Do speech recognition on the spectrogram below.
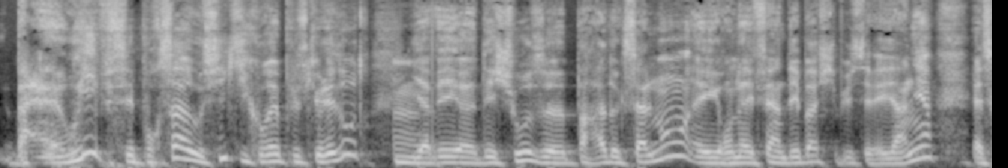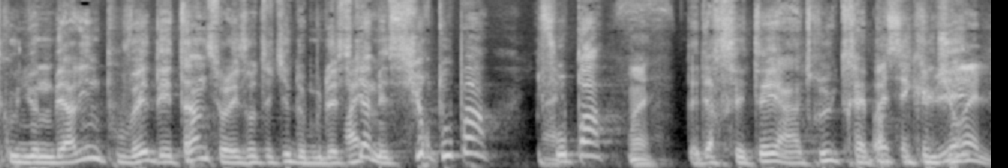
Ben oui, c'est pour ça aussi qu'il courait plus que les autres. Hmm. Il y avait euh, des choses euh, paradoxalement, et on avait fait un débat, je sais plus, c'est l'année dernière. Est-ce qu'Union Berlin pouvait déteindre sur les autres équipes de Bundesliga? Ouais. Mais surtout pas. Il faut pas. Ouais. C'est-à-dire, c'était un truc très Ouais, c'est particulier. culturel.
